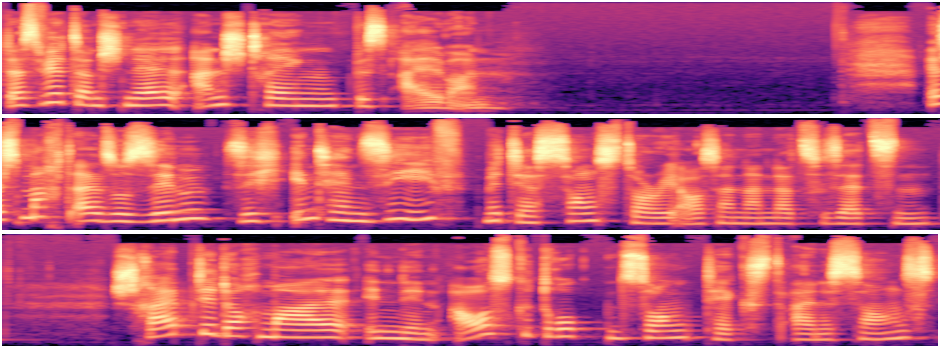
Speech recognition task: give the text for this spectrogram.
Das wird dann schnell anstrengend bis albern. Es macht also Sinn, sich intensiv mit der Songstory auseinanderzusetzen – Schreib dir doch mal in den ausgedruckten Songtext eines Songs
